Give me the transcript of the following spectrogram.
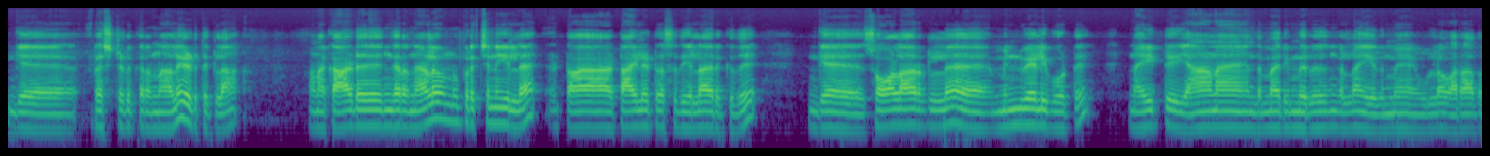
இங்கே ரெஸ்ட் எடுக்கிறனால எடுத்துக்கலாம். ஆனால் காடுங்கிறதுனால ஒன்றும் பிரச்சனை இல்லை. டா டாய்லெட் வசதி எல்லாம் இருக்குது. இங்கே சோலாரில் மின்வேலி போட்டு நைட்டு யானை இந்த மாதிரி மிருகங்கள்லாம் எதுவுமே உள்ளே வராத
